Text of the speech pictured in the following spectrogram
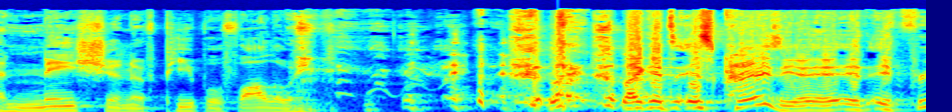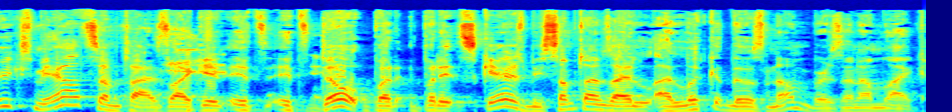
a nation of people following. like, like it's, it's crazy. It, it, freaks me out sometimes. Like it, it's, it's dope, but, but it scares me. Sometimes I, I look at those numbers and I'm like,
